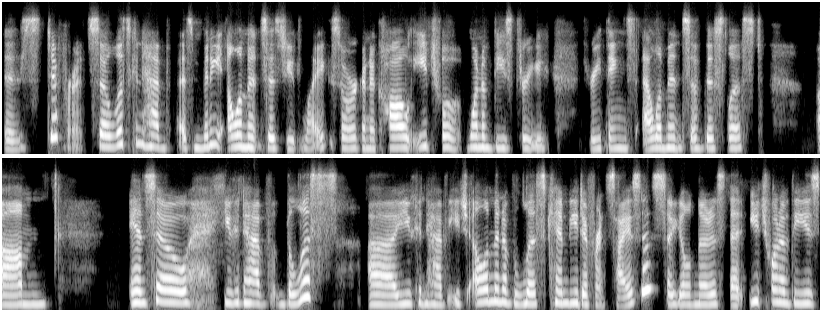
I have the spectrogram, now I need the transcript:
is different. So lists can have as many elements as you'd like. So we're going to call each one of these three, three things elements of this list. Um, and so you can have the lists, uh, you can have each element of list can be different sizes. So you'll notice that each one of these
